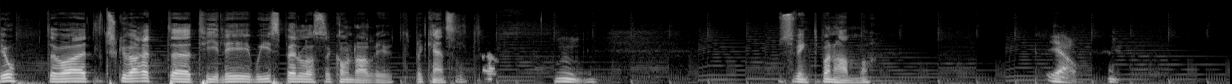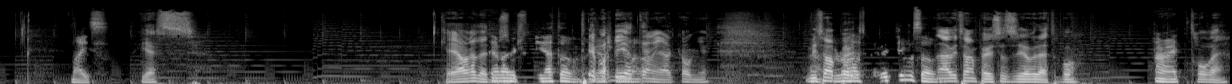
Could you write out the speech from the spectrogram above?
Jo, det, var et, det skulle være et uh, tidlig Wii-spill, og så kom det aldri ut. Det ble cancelled. Mm. Du svingte på en hammer. Ja. Nice. Yes. Hva gjør det? Det var det var nyhetene, ja, konge. Vi tar, ja? Nei, vi tar en pause, så gjør vi det etterpå. Alright, Tror jeg.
